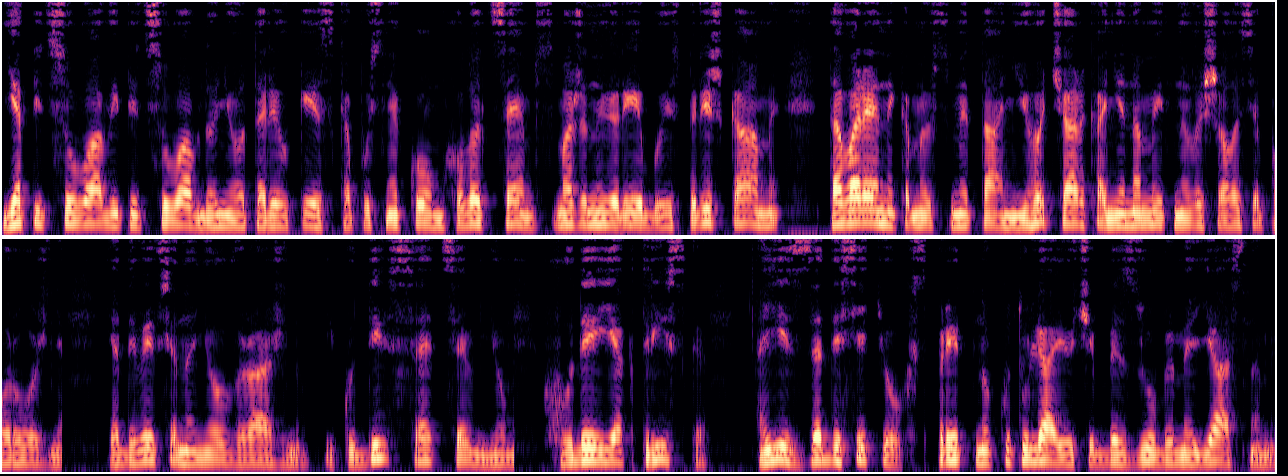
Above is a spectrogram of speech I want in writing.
Я підсував і підсував до нього тарілки з капусняком, холодцем, смаженою рибою, з пиріжками та варениками в сметані. Його чарка ні на мить не лишалася порожня. Я дивився на нього вражено. І куди все це в ньому? Худий, як тріска, а їсть за десятьох, спритно кутуляючи беззубими яснами.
